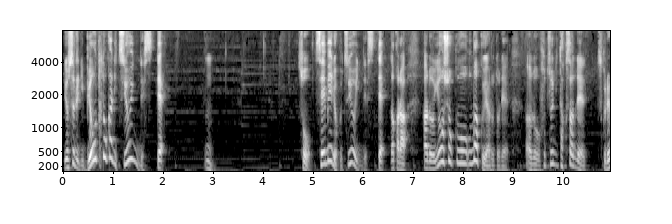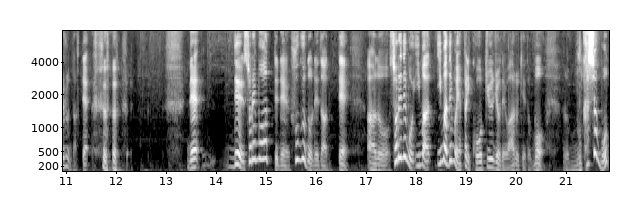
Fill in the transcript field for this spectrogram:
要するに病気とかに強いんですって。うん。そう。生命力強いんですって。だからあの養殖をうまくやるとねあの普通にたくさんね作れるんだって。ででそれもあってねフグの値段ってあのそれでも今今でもやっぱり高級魚ではあるけどもあの昔はもっ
